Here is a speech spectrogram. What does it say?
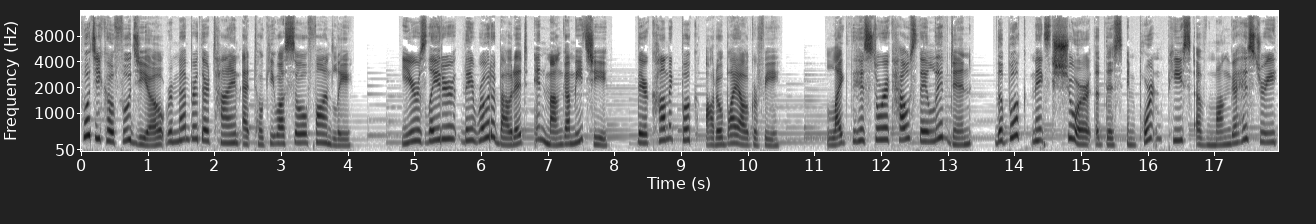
Fujiko Fujio remembered their time at Tokiwaso fondly. Years later, they wrote about it in Manga Michi, their comic book autobiography. Like the historic house they lived in, the book makes sure that this important piece of manga history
